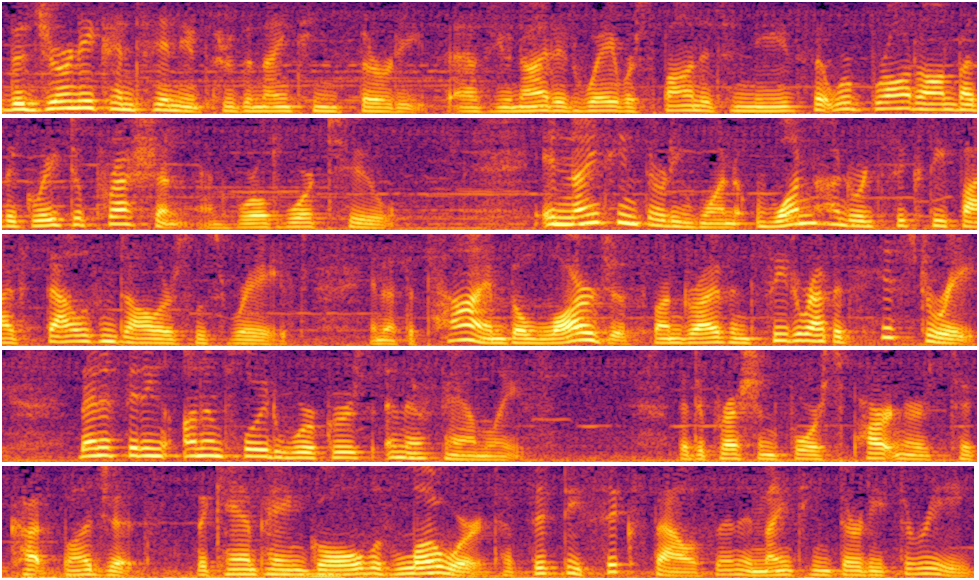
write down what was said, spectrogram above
The journey continued through the 1930s as United Way responded to needs that were brought on by the Great Depression and World War II. In 1931, $165,000 was raised, and at the time, the largest fund drive in Cedar Rapids history, benefiting unemployed workers and their families. The Depression forced partners to cut budgets. The campaign goal was lowered to $56,000 in 1933.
